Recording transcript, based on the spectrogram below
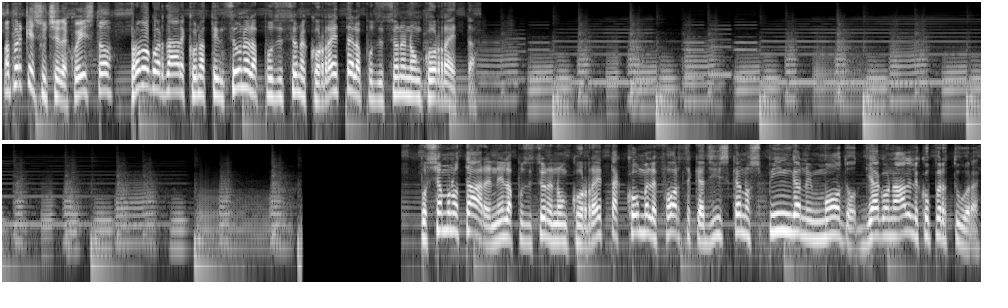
Ma perché succede questo? Prova a guardare con attenzione la posizione corretta e la posizione non corretta. Possiamo notare nella posizione non corretta come le forze che agiscano spingano in modo diagonale le coperture.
